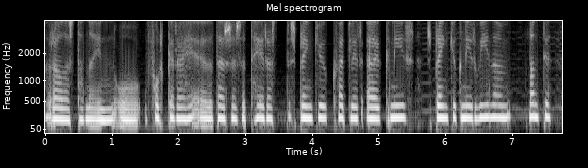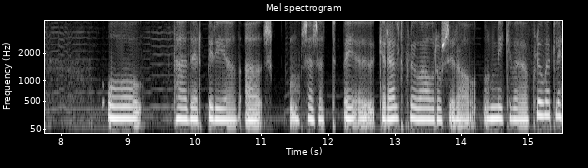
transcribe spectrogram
ráðast þarna inn og fólk er að, það er sem sagt heyrast sprengju kvellir, eða gnýr sprengju gnýr víða um landi og það er byrjað að sem sagt gera eldflögu ára á mikilvæga flugvelli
